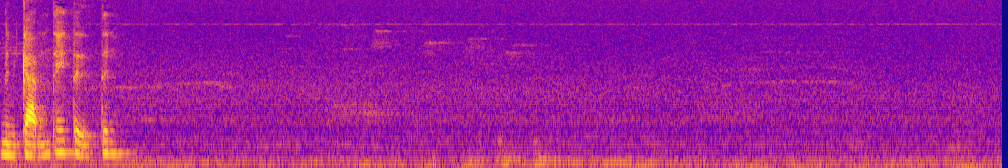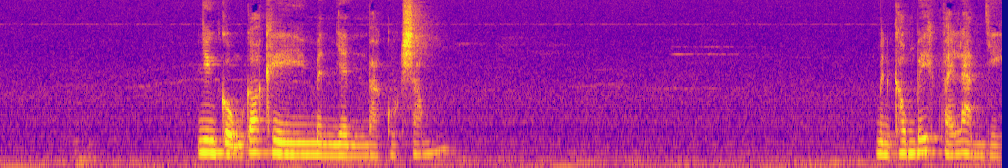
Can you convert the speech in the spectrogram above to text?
Mình cảm thấy tự tin. Nhưng cũng có khi mình nhìn vào cuộc sống. Mình không biết phải làm gì.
